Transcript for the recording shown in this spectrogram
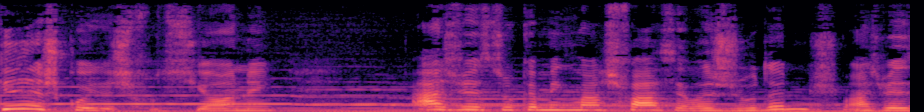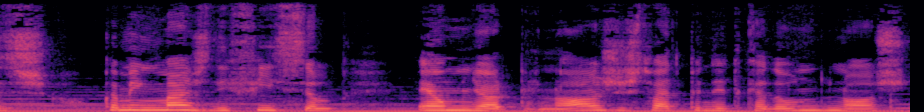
que as coisas funcionem. Às vezes o caminho mais fácil ajuda-nos, às vezes o caminho mais difícil é o melhor para nós. Isto vai depender de cada um de nós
